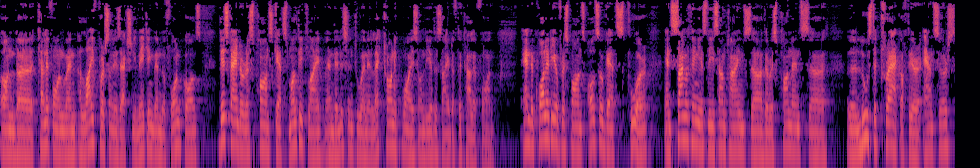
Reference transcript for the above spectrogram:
on the telephone when a live person is actually making them the phone calls this kind of response gets multiplied when they listen to an electronic voice on the other side of the telephone. And the quality of response also gets poor, and simultaneously sometimes uh, the respondents uh, lose the track of their answers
